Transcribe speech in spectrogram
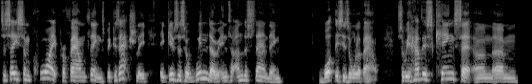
to say some quite profound things because actually it gives us a window into understanding what this is all about. So we have this king set on. Um,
